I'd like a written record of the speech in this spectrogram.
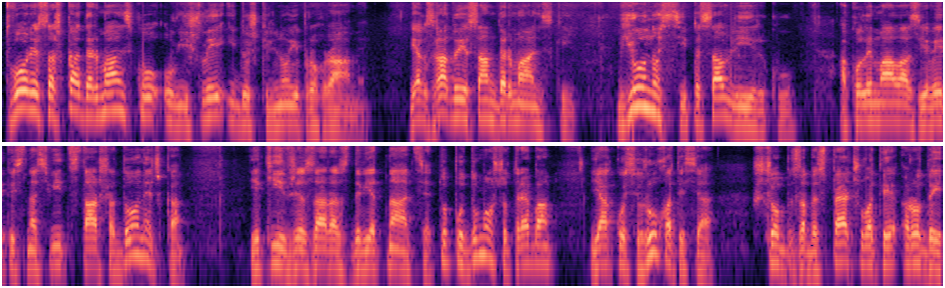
Твори Сашка Дерманського увійшли і до шкільної програми. Як згадує сам Дерманський, в юності писав лірику, а коли мала з'явитись на світ старша донечка, якій вже зараз 19, то подумав, що треба якось рухатися, щоб забезпечувати родину.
